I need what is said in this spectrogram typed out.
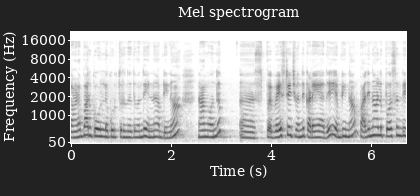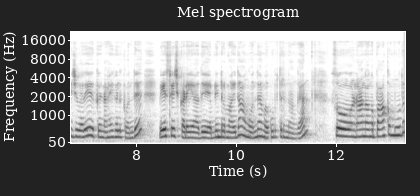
கனபார் கோல்டில் கொடுத்துருந்தது வந்து என்ன அப்படின்னா நாங்கள் வந்து வேஸ்டேஜ் வந்து கிடையாது. எப்படின்னா பதினாலு பர்சன்டேஜ் வரை இருக்கிற நகைகளுக்கு வந்து வேஸ்டேஜ் கிடையாது அப்படின்ற மாதிரி தான் அவங்க வந்து அங்கே கொடுத்துருந்தாங்க. ஸோ நாங்கள் அங்கே பார்க்கும்போது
